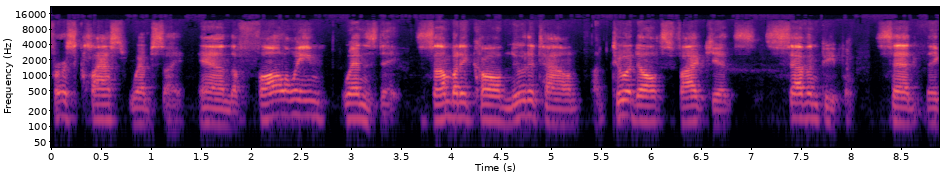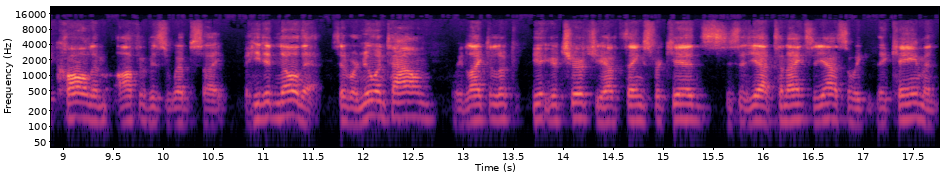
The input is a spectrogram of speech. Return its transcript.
first class website. And the following Wednesday, somebody called new to town, uh, two adults, five kids, seven people said they called him off of his website. But he didn't know that. Said, We're new in town. We'd like to look at your church. You have things for kids. He said, Yeah, tonight. So yeah, so we, they came and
